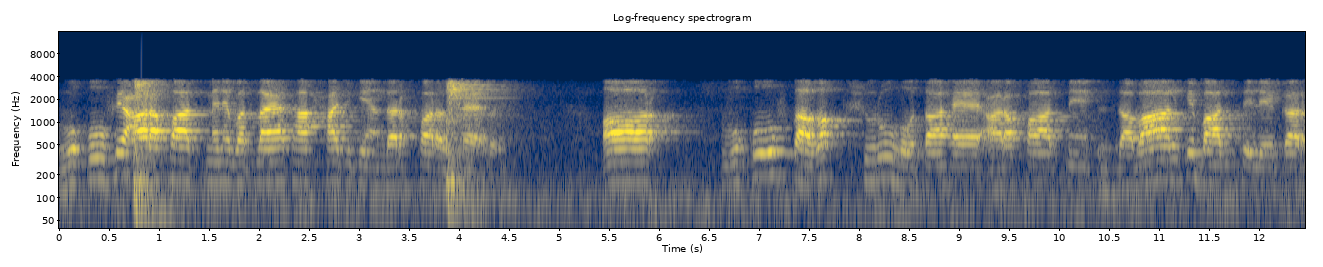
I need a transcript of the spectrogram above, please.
وقوف عرفات میں نے بتلایا تھا، حج کے اندر فرض ہے بھائی اور وقوف کا وقت شروع ہوتا ہے عرفات میں زوال کے بعد سے لے کر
